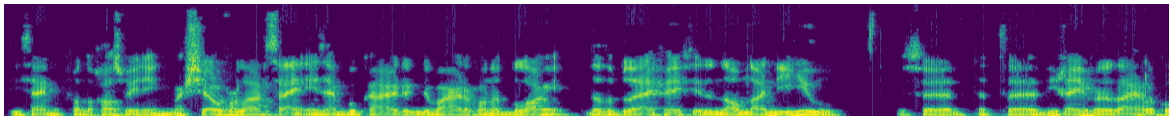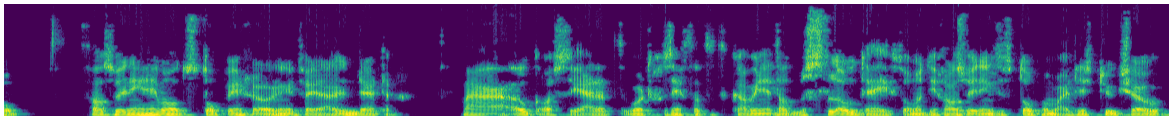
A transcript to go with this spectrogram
die zijn van de gaswinning. Maar Shell verlaagt zijn in zijn boekhouding de waarde van het belang dat het bedrijf heeft in de NAM naar nihil. Dus uh, dat, uh, die geven dat eigenlijk op gaswinning helemaal stoppen in Groningen in 2030. Maar ook als, ja, dat wordt gezegd dat het kabinet dat besloten heeft om met die gaswinning te stoppen. Maar het is natuurlijk zo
